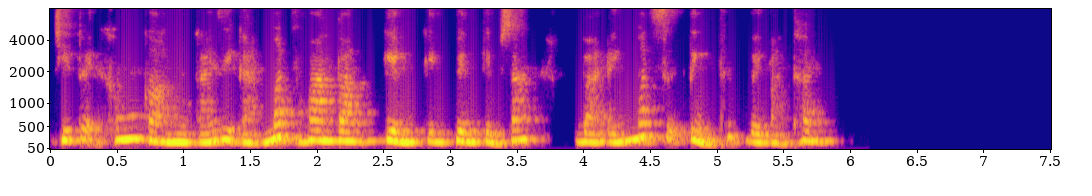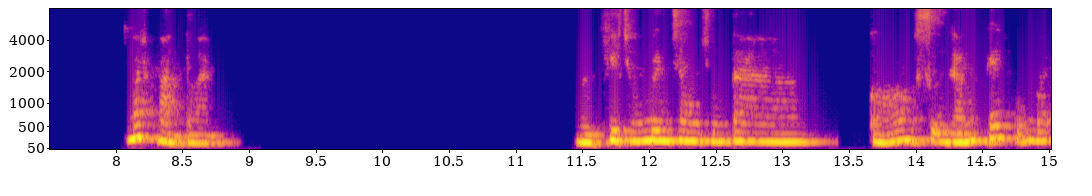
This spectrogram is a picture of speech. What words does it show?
trí tuệ không còn một cái gì cả mất hoàn toàn kiểm, kiểm quyền kiểm soát và đánh mất sự tỉnh thức về bản thân. Mất hoàn toàn. Rồi khi chúng bên trong chúng ta có sự gắn kết cũng vậy.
